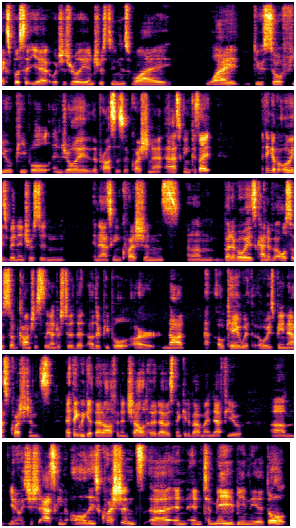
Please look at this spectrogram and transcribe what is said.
explicit yet, which is really interesting. Is why why do so few people enjoy the process of question asking? Because I I think I've always been interested in in asking questions, um, but I've always kind of also subconsciously understood that other people are not okay with always being asked questions. I think we get that often in childhood. I was thinking about my nephew. Um, you know, he's just asking all these questions, uh, and and to me, being the adult,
